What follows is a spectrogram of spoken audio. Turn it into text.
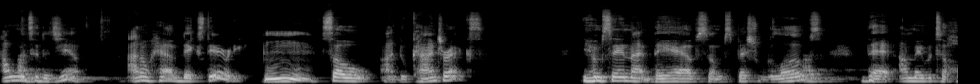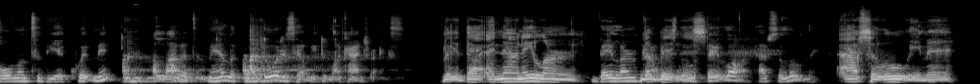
I went to the gym. I don't have dexterity. Mm. So I do contracts. You know what I'm saying? Like they have some special gloves that I'm able to hold onto the equipment. A lot of man, look, my daughters help me do my contracts. Look at that. And now they learn. They learn The business. estate law, absolutely. Absolutely, man.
